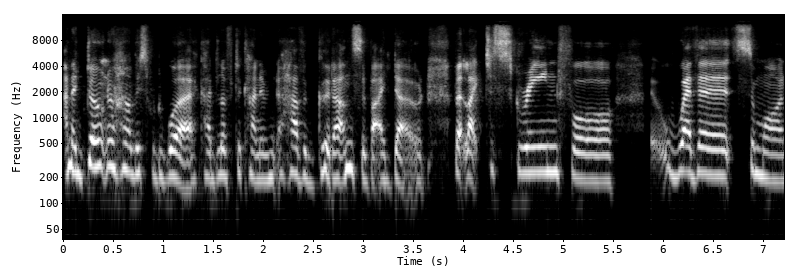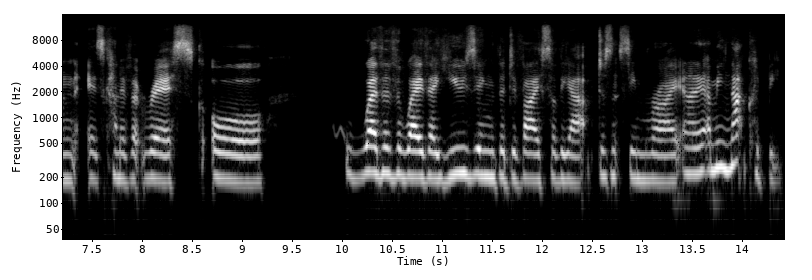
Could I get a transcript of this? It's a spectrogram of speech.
and i don't know how this would work i'd love to kind of have a good answer but i don't but like to screen for whether someone is kind of at risk or whether the way they're using the device or the app doesn't seem right. And I, I, mean that could be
